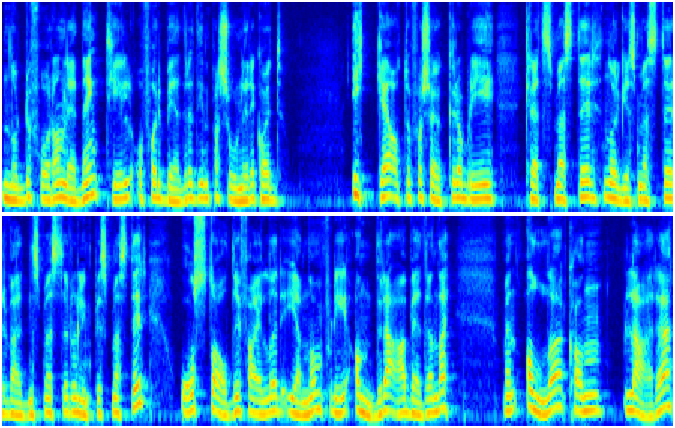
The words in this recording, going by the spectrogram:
når du får anledning til å forbedre din personlige rekord. Ikke at du forsøker å bli kretsmester, norgesmester, verdensmester, olympisk mester og stadig feiler igjennom fordi andre er bedre enn deg. Men alle kan lære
